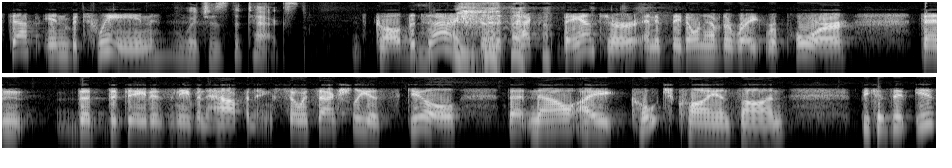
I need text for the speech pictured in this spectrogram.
step in between Which is the text. called the text and the text banter and if they don't have the right rapport then the the date isn't even happening. So it's actually a skill that now I coach clients on because it is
